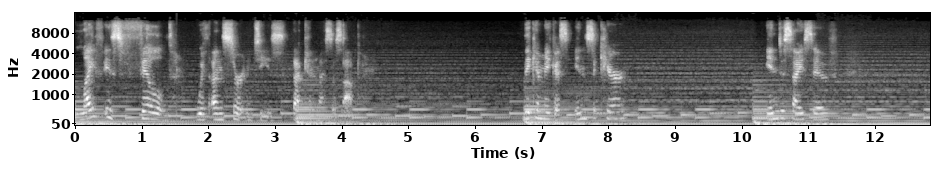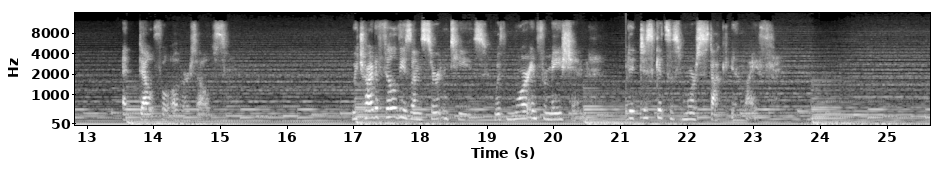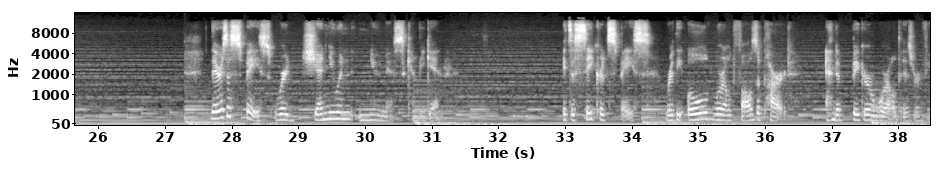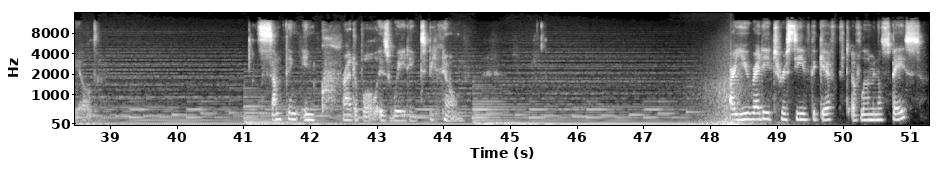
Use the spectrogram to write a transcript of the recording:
Life is filled with uncertainties that can mess us up. They can make us insecure, indecisive, and doubtful of ourselves. We try to fill these uncertainties with more information, but it just gets us more stuck in life. There's a space where genuine newness can begin. It's a sacred space where the old world falls apart and a bigger world is revealed. Something incredible is waiting to be known. Are you ready to receive the gift of liminal space?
